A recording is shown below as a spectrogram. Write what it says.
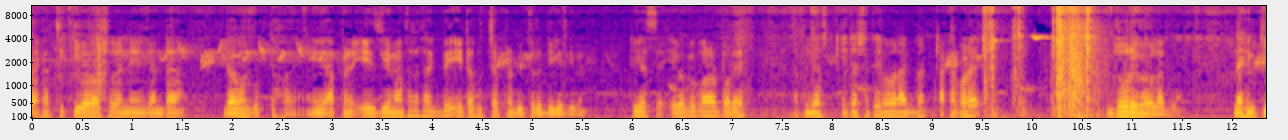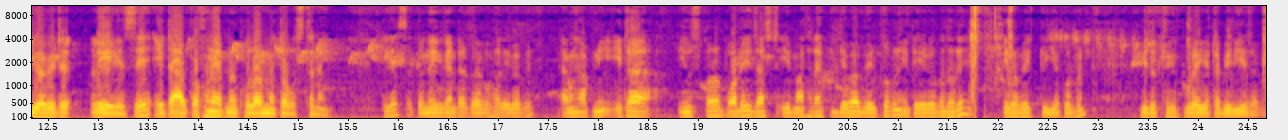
দেখাচ্ছি কীভাবে আসলে নীল গানটা ব্যবহার করতে হয়। এই আপনার, এই যে মাথাটা থাকবে এটা হচ্ছে আপনার ভিতরের দিকে দিবেন। ঠিক আছে? এভাবে করার পরে আপনি জাস্ট এটার সাথে এভাবে রাখবেন, রাখার পরে জোর এভাবে লাগবে। দেখেন কীভাবে এটা লেগে গেছে। এটা আর কখনোই আপনার খোলার মতো অবস্থা নাই। ঠিক আছে? তো নেক গানটার ব্যবহার এভাবে। এবং আপনি এটা ইউজ করার পরে জাস্ট এই মাথাটা যেভাবে বের করবেন, এটা এভাবে ধরে এভাবে একটু ইয়ে করবেন, ভিতর থেকে পুরো ইয়েটা বেরিয়ে যাবে।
